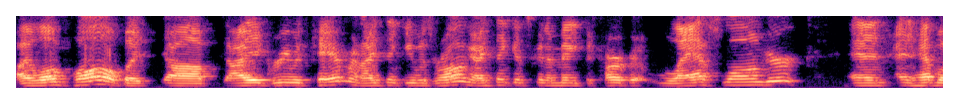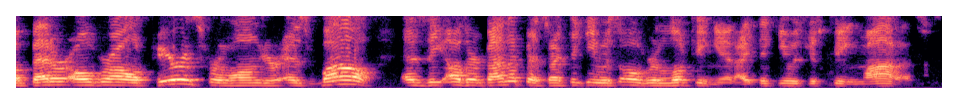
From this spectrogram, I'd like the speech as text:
I love Paul, but uh, I agree with Cameron. I think he was wrong. I think it's going to make the carpet last longer and and have a better overall appearance for longer as well as the other benefits. I think he was overlooking it. I think he was just being modest.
